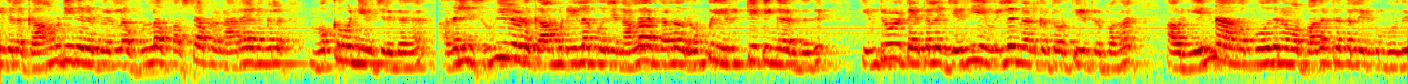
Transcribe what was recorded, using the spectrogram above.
இதில் காமெடிங்கிற பேரில் ஃபுல்லாக ஃபஸ்ட் ஹாஃபில் நிறைய இடங்களில் மொக்க பண்ணி வச்சுருக்காங்க. அதுலேயும் சுனிலோட காமெடியெலாம் கொஞ்சம் நல்லா இருந்தாலும் ரொம்ப இரிட்டேட்டிங்காக இருந்தது. இன்டர்வல் டயத்தில் ஜெர்ரியை வில்லன் நாட்கள் துரத்திக்கிட்டு இருப்பாங்க. அவருக்கு என்ன ஆக போகுது? நம்ம பதட்டத்தில் இருக்கும்போது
